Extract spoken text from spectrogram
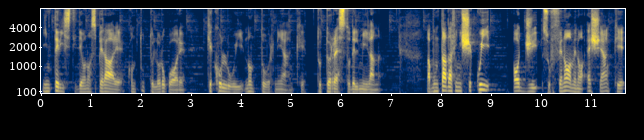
gli interisti devono sperare con tutto il loro cuore che con lui non torni anche tutto il resto del Milan. La puntata finisce qui, Oggi su Fenomeno esce anche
